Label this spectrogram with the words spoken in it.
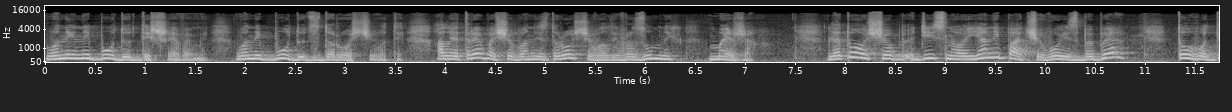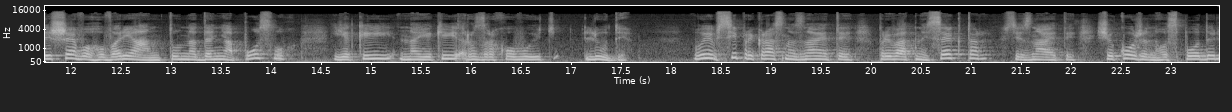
Вони не будуть дешевими, вони будуть здорожчувати. Але треба, щоб вони здорожчували в розумних межах. Для того, щоб дійсно я не бачу в ОСББ того дешевого варіанту надання послуг, який, на який розраховують люди. Ви всі прекрасно знаєте приватний сектор, всі знаєте, що кожен господар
